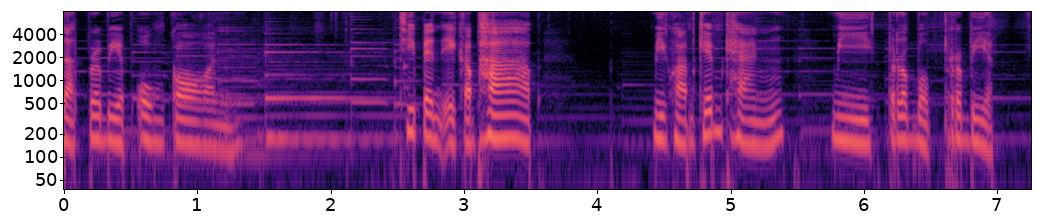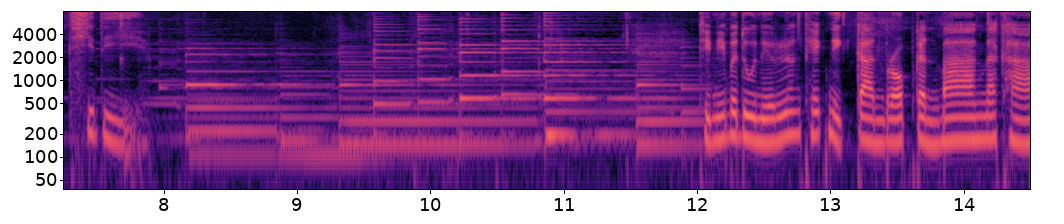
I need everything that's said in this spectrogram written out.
จัดระเบียบองค์กร ที่เป็นเอกภาพ มีความเข้มแข็ง มีระบบระเบียบที่ดี ทีนี้มาดูในเรื่องเทคนิคการรบกันบ้างนะคะ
